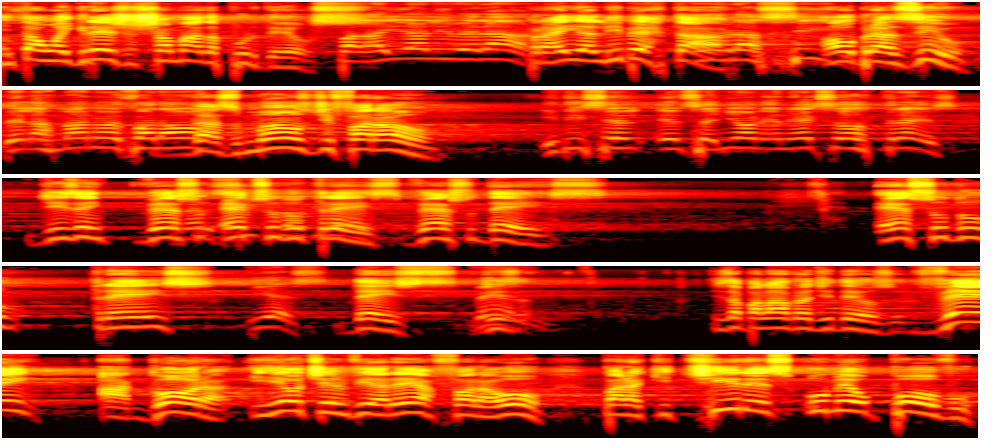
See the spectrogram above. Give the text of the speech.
Então a igreja chamada por Deus para ir a liberar para ir a libertar Brasil. ao Brasil Faraón. das mãos de Faraó. Dice el, el Señor en Éxodo 3, Dizem verso, Éxodo 3, verso 10. Éxodo 3, 10. 10. Diz, diz a palavra de Deus: Vem agora e eu te enviarei a Faraó para que tires o meu povo,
